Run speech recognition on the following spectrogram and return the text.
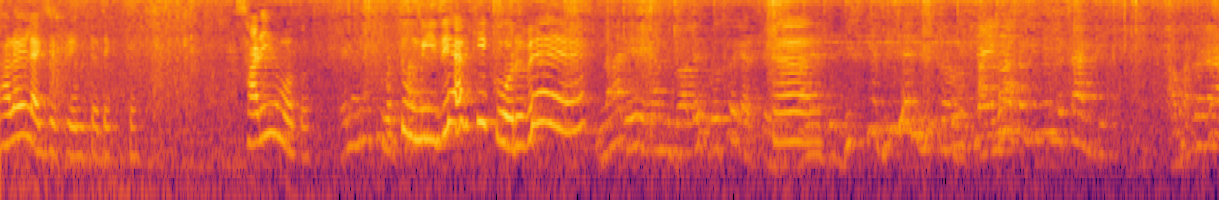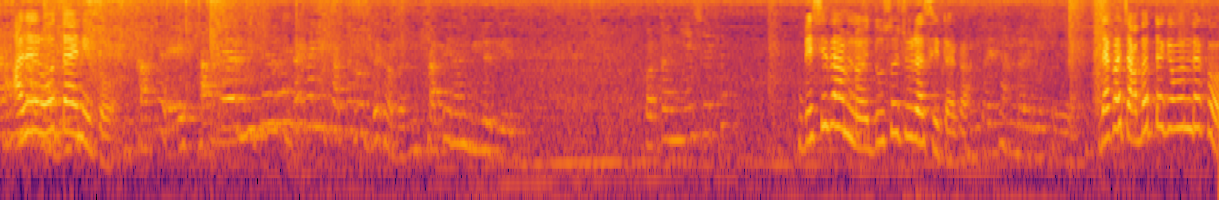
ভালোই লাগছে প্রিন্টটা দেখতে। শাড়ির মতো। তুমি যে আর কি করবে? না রে আমি জলে বসে গেছে। হ্যাঁ। আজ রোদ দেয়নি তো? আর বেশি দাম নয় দুশো চুরাশি টাকা। দেখো চাদরটা কেমন দেখো?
